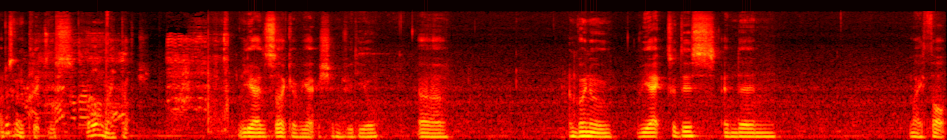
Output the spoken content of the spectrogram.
I'm just gonna click this. Oh my gosh. Yeah, it's like a reaction video. Uh, I'm going to react to this and then my thought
